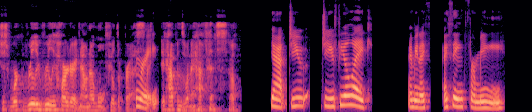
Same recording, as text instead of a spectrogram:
just work really, really hard right now and I won't feel depressed. Like, Right. it happens when it happens. So Yeah. Do you do you feel like I mean I I think for me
